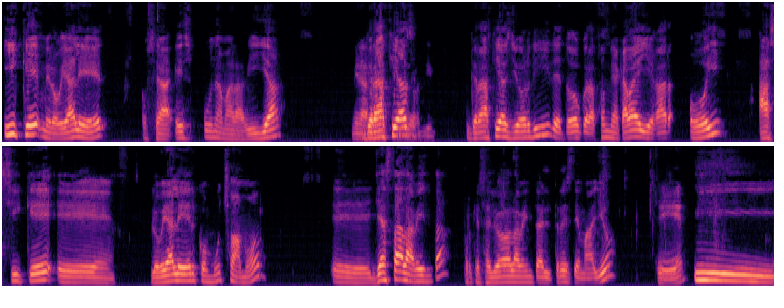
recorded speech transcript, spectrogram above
Y que me lo voy a leer, o sea, es una maravilla. Mira, Gracias. Jordi. Gracias, Jordi, de todo corazón. Me acaba de llegar hoy, así que eh, lo voy a leer con mucho amor. Eh, ya está a la venta, porque salió a la venta el 3 de mayo. Sí. Y,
